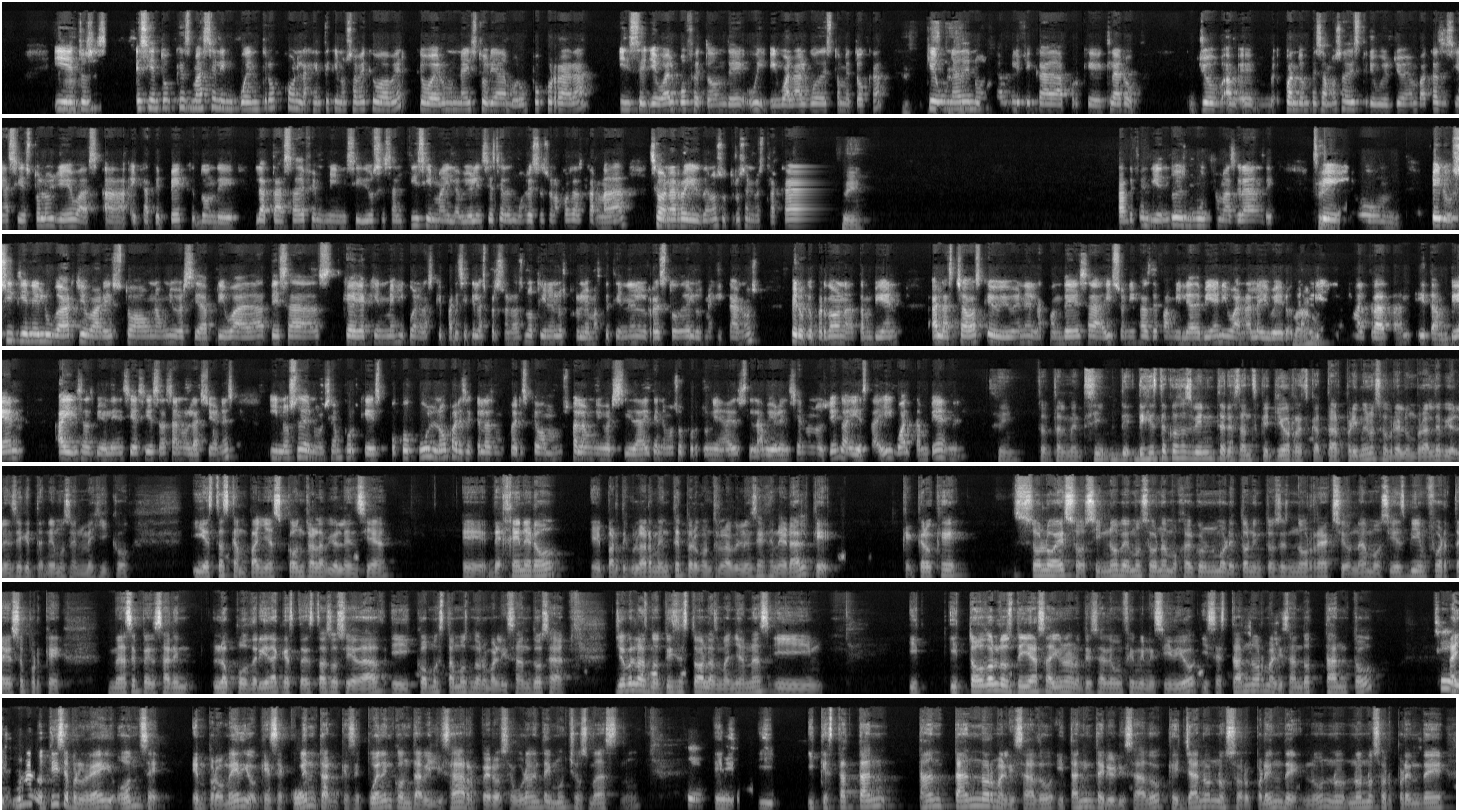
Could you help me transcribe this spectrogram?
Y entonces eh, siento que es más el encuentro con la gente que no sabe qué va a ver, que va a haber una historia de amor un poco rara y se lleva el bofetón de, uy, igual algo de esto me toca, que una denuncia amplificada, porque claro, yo eh, cuando empezamos a distribuir yo en vacas decía, si esto lo llevas a Ecatepec, donde la tasa de feminicidios es altísima y la violencia hacia las mujeres es una cosa escarnada, se van a reír de nosotros en nuestra cara. Sí. Están defendiendo es mucho más grande. Pero, pero sí tiene lugar llevar esto a una universidad privada, de esas que hay aquí en México, en las que parece que las personas no tienen los problemas que tienen el resto de los mexicanos, pero que, perdona, también a las chavas que viven en la Condesa y son hijas de familia de bien y van a la Ibero, también maltratan y también hay esas violencias y esas anulaciones y no se denuncian porque es poco cool, ¿no? Parece que las mujeres que vamos a la universidad y tenemos oportunidades, la violencia no nos llega y está ahí igual también. ¿eh? Sí, totalmente. Sí, dijiste cosas bien interesantes que quiero rescatar. Primero sobre el umbral de violencia que tenemos en México y estas campañas contra la violencia eh, de género eh, particularmente, pero contra la violencia en general, que, que creo que solo eso, si no vemos a una mujer con un moretón, entonces no reaccionamos. Y es bien fuerte eso porque me hace pensar en lo podrida que está esta sociedad y cómo estamos normalizando. O sea, yo veo las noticias todas las mañanas y, y, todos los días hay una noticia de un feminicidio y se está normalizando tanto. Hay una noticia, pero hay 11 en promedio que se cuentan, que se pueden contabilizar, pero seguramente hay muchos más, ¿no? Sí, eh, y, y que está tan tan, tan normalizado y tan interiorizado que ya no nos sorprende, ¿no? No, no nos sorprende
